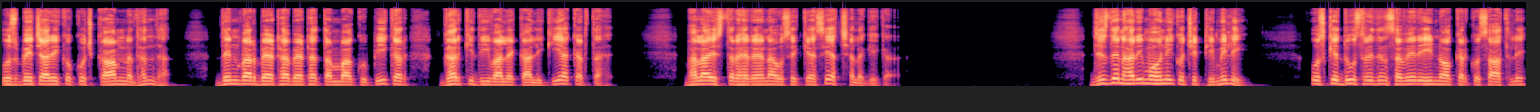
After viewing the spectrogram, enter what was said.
उस बेचारी को कुछ काम न धंधा। दिन भर बैठा बैठा तंबाकू पीकर घर की दीवालें काली किया करता है। भला इस तरह रहना उसे कैसे अच्छा लगेगा? जिस दिन हरिमोहनी को चिट्ठी मिली, उसके दूसरे दिन सवेरे ही नौकर को साथ ले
